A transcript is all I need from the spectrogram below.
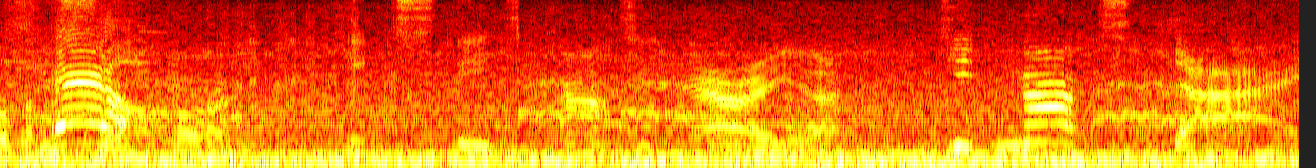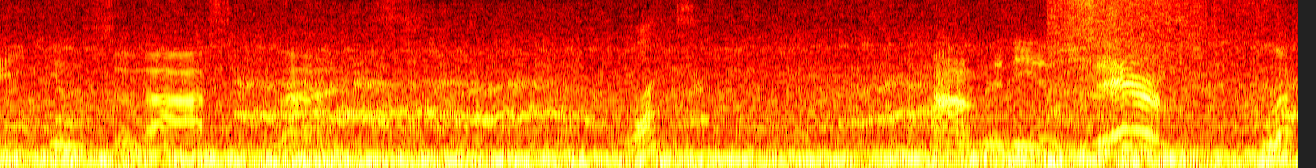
Hell! Hick State County area did not die in the last month. What? How many of them were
